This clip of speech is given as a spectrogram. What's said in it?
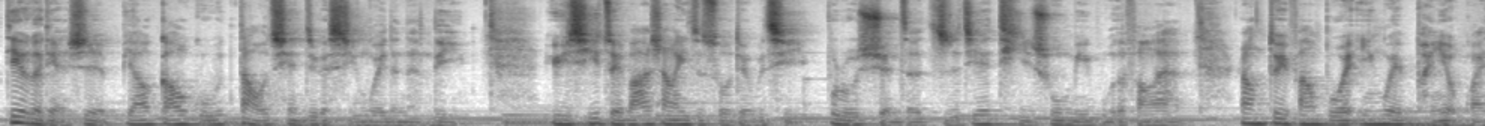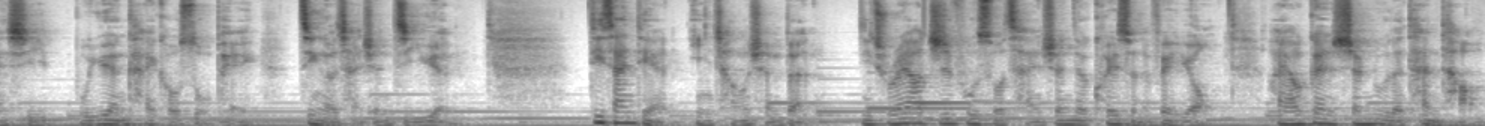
第二个点是不要高估道歉这个行为的能力，与其嘴巴上一直说对不起，不如选择直接提出弥补的方案，让对方不会因为朋友关系不愿开口索赔，进而产生积怨。第三点，隐藏成本。你除了要支付所产生的亏损的费用，还要更深入的探讨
